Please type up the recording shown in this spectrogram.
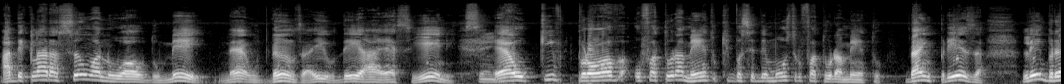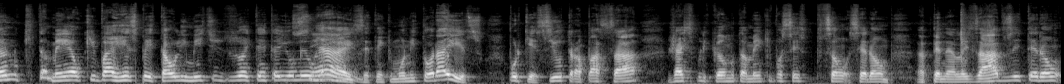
A declaração anual do MEI, né, o DANS aí, o DASN, Sim. é o que prova o faturamento, que você demonstra o faturamento da empresa, lembrando que também é o que vai respeitar o limite dos 81 mil Sim. reais. Você tem que monitorar isso. Porque se ultrapassar, já explicamos também que vocês são, serão ah, penalizados e terão,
